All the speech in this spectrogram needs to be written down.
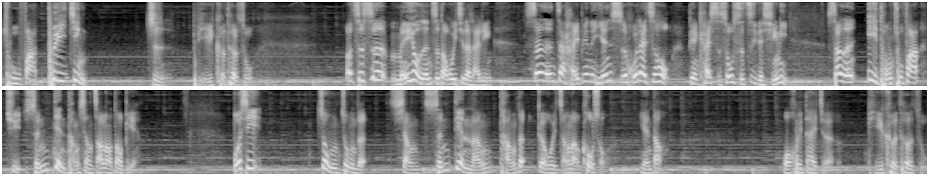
出发推进至皮克特族。而此时，没有人知道危机的来临。三人在海边的岩石回来之后，便开始收拾自己的行李。三人一同出发去神殿堂向长老道别。伯西重重地向神殿廊堂的各位长老叩首，言道：“我会带着皮克特族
